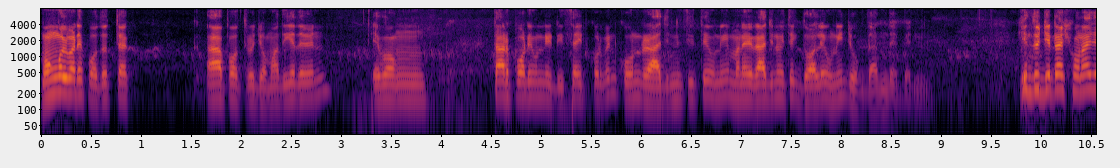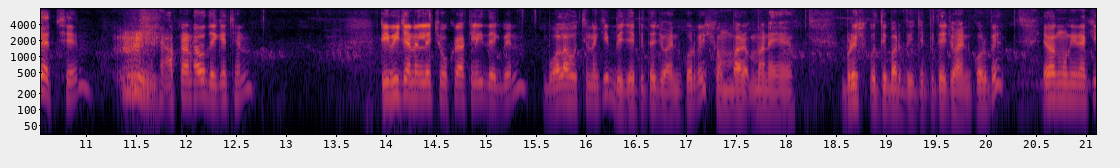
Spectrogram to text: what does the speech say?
মঙ্গলবারে পদত্যাগ পত্র জমা দিয়ে দেবেন এবং তারপরে উনি ডিসাইড করবেন কোন রাজনীতিতে উনি মানে রাজনৈতিক দলে উনি যোগদান দেবেন। কিন্তু যেটা শোনা যাচ্ছে, আপনারাও দেখেছেন, টিভি চ্যানেলে চোখ রাখলেই দেখবেন, বলা হচ্ছে নাকি বিজেপিতে জয়েন করবে, সোমবার মানে বৃহস্পতিবার বিজেপিতে জয়েন করবে, এবং উনি নাকি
